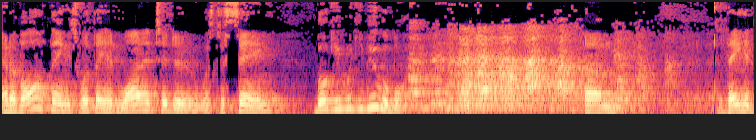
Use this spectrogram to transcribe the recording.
And of all things, what they had wanted to do was to sing Boogie Woogie Bugle Boy. um, they had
